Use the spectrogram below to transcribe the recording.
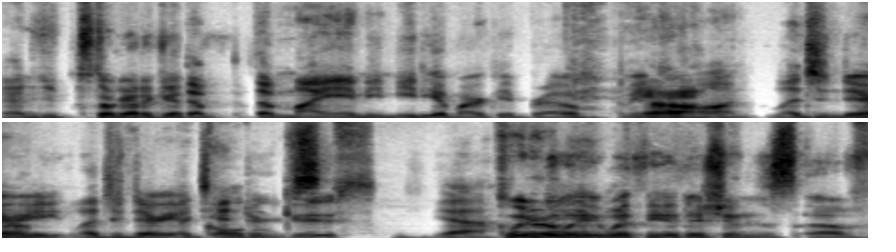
and you still got to get The the Miami media market, bro. I mean, Yeah. come on, legendary, legendary the Golden. Goose. Yeah, clearly Miami. with the additions of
